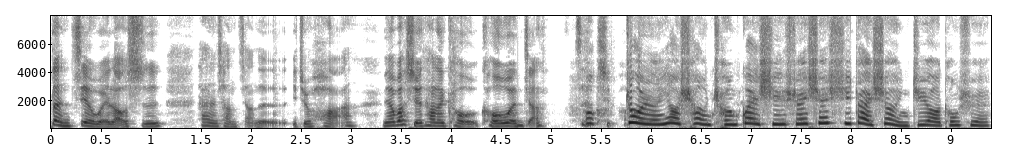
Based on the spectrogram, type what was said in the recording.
邓介伟老师，他很常讲的一句话，你要不要学他的口口吻讲做人要像陈冠希，随身携带摄影机哦，同学，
